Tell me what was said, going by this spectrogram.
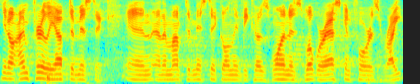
you know, I'm fairly optimistic, and, and I'm optimistic only because one is what we're asking for is right.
